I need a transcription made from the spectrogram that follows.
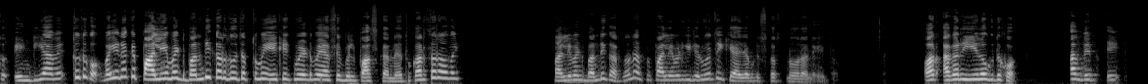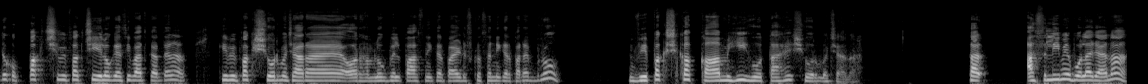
तो इंडिया में तो देखो वही ना कि पार्लियामेंट बंद ही कर दो जब तुम्हें एक एक मिनट में ऐसे बिल पास करने हैं तो करते रहो भाई। पार्लियामेंट बंद ही कर दो ना फिर पार्लियामेंट की ज़रूरत ही क्या है जब डिस्कशन होना नहीं तो। और अगर ये लोग देखो अब देखो, पक्ष विपक्ष ये लोग ऐसी बात करते हैं ना कि विपक्ष शोर मचा रहा है और हम लोग बिल पास नहीं कर पा रहे डिस्कशन नहीं कर पा रहे। ब्रो विपक्ष का काम ही होता है शोर मचाना। सर, असली में बोला जाए ना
